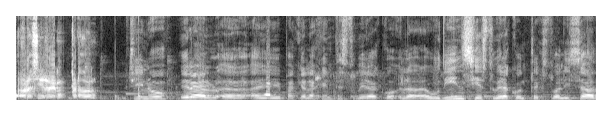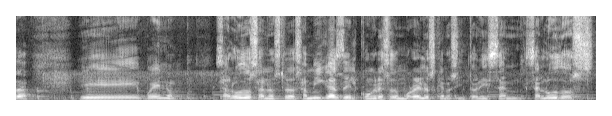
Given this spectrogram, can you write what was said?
Ahora sí, Ren, perdón. Sí, no, era eh, eh, para que la gente estuviera, la audiencia estuviera contextualizada. Eh, bueno, saludos a nuestras amigas del Congreso de Morelos que nos sintonizan. Saludos.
